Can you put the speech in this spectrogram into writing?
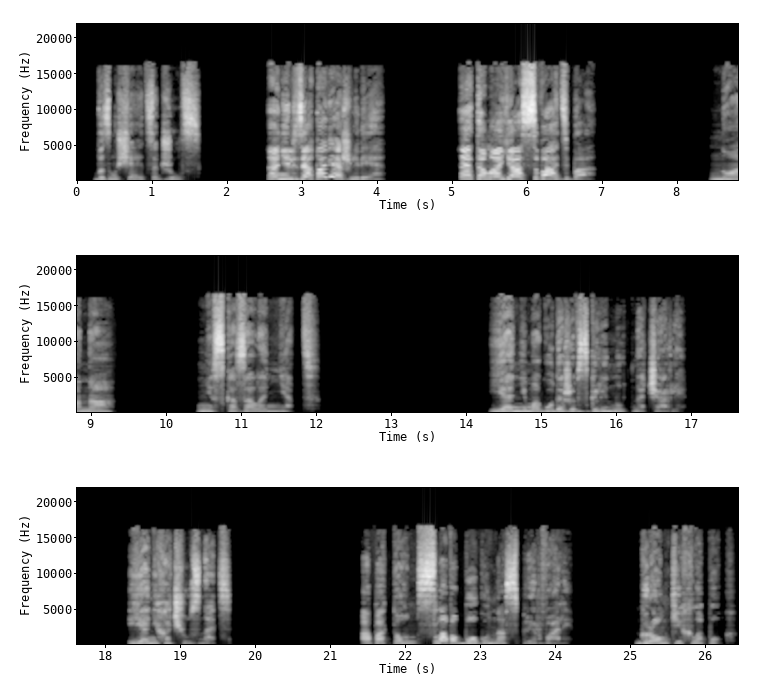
— возмущается Джулс. «А нельзя повежливее? Это моя свадьба!» Но она не сказала «нет». Я не могу даже взглянуть на Чарли. Я не хочу знать. А потом, слава богу, нас прервали. Громкий хлопок.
